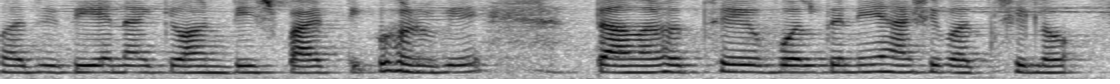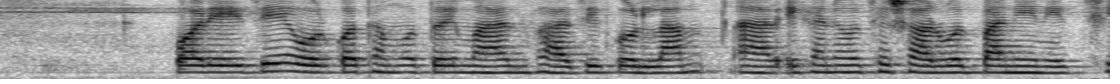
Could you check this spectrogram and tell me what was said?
ভাজি দিয়ে নাকি অন ডিশ পার্টি করবে। তো আমার হচ্ছে বলতে নিয়ে হাসি পাচ্ছিল পরে যে ওর কথা মতোই মাছ ভাজি করলাম, আর এখানে হচ্ছে শরবত বানিয়ে নিচ্ছি।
